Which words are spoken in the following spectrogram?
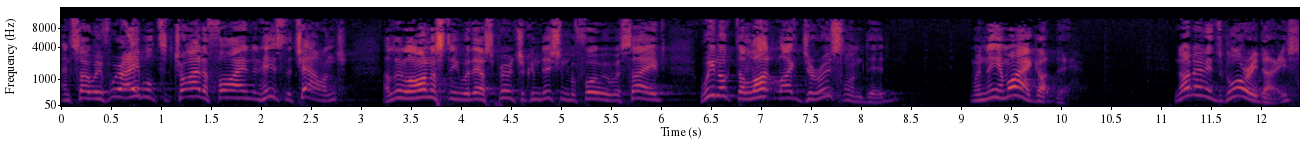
And so, if we're able to try to find, and here's the challenge, a little honesty with our spiritual condition before we were saved, we looked a lot like Jerusalem did when Nehemiah got there. Not in its glory days,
